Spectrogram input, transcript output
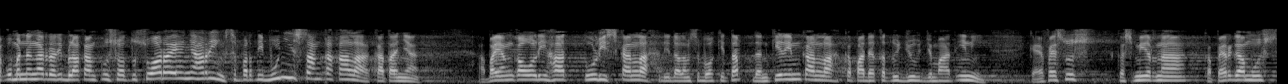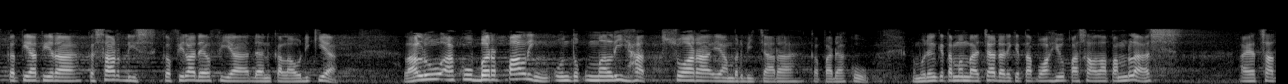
aku mendengar dari belakangku suatu suara yang nyaring seperti bunyi sangkakala katanya. Apa yang kau lihat tuliskanlah di dalam sebuah kitab dan kirimkanlah kepada ketujuh jemaat ini ke Efesus, ke Smyrna, ke Pergamus, ke Tiatira, ke Sardis, ke Philadelphia, dan ke Laodikia. Lalu aku berpaling untuk melihat suara yang berbicara kepadaku. Kemudian kita membaca dari kitab Wahyu pasal 18 ayat 1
